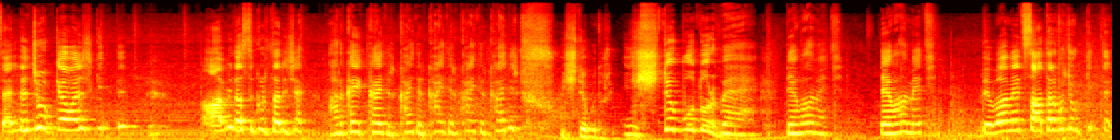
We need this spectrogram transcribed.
sen de çok yavaş gittin. Abi nasıl kurtaracak? Arkayı kaydır, kaydır, kaydır, kaydır, kaydır. İşte budur. İşte budur be. Devam et. Devam et. Devam et. Sağ tarafa çok gitti.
